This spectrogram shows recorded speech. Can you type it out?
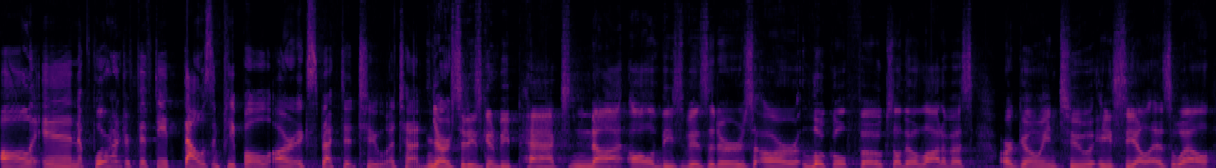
All in 450,000 people are expected to attend. Yeah, our city's going to be packed. Not all of these visitors are local folks, although a lot of us are going to ACL as well.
